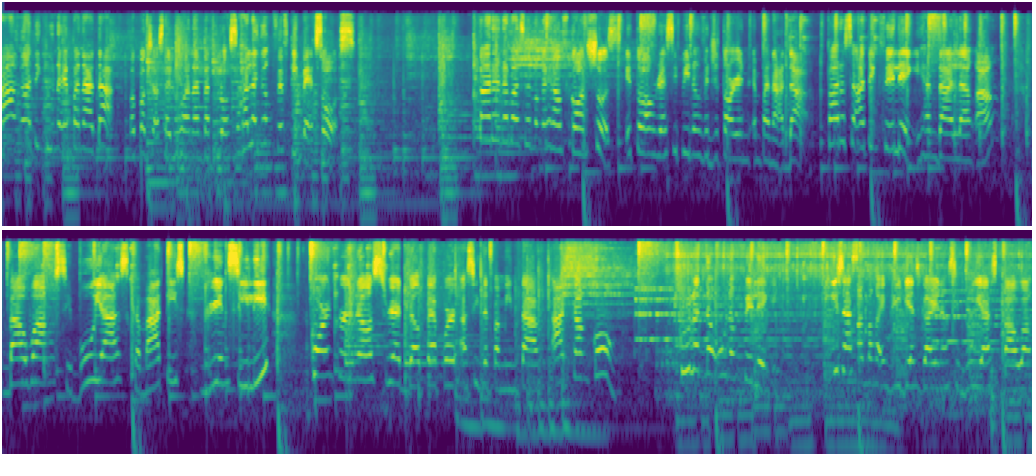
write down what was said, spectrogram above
Ang ating tuna empanada, mapagsasaluhan ng tatlo sa halagang 50 pesos. Para naman sa mga health conscious, ito ang recipe ng vegetarian empanada. Para sa ating filling, ihanda lang ang bawang, sibuyas, kamatis, green chili, corn kernels, red bell pepper, asin at paminta, at kangkong. Tulad ng unang filling, isa ang mga ingredients gaya ng sibuyas, bawang,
